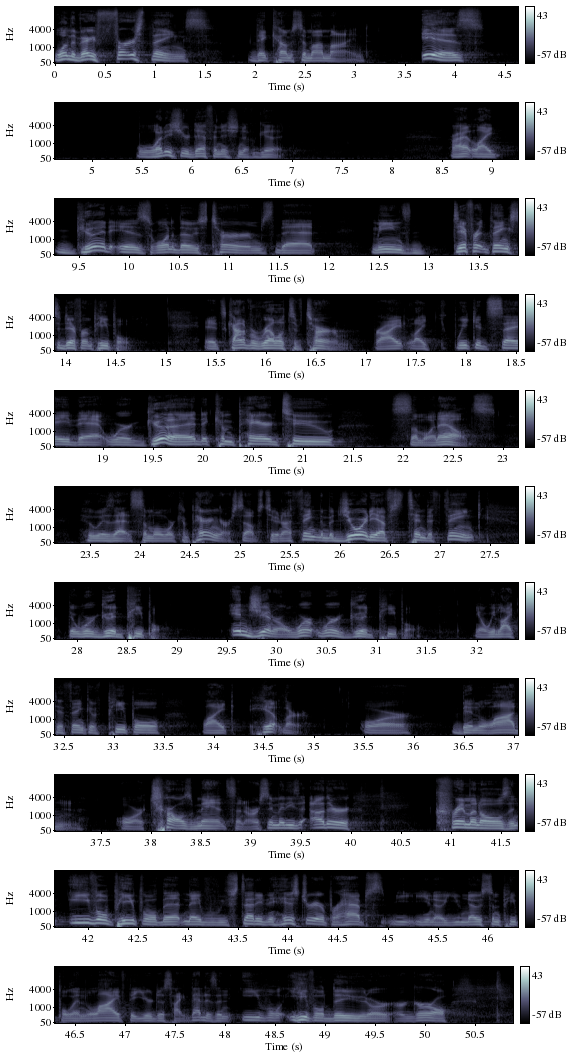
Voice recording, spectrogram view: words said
one of the very first things that comes to my mind is what is your definition of good? right? Like good is one of those terms that means different things to different people. It's kind of a relative term, right? Like we could say that we're good compared to someone else. Who is that someone we're comparing ourselves to? And I think the majority of us tend to think that we're good people. In general, we're, we're good people. You know, we like to think of people like Hitler or bin Laden or Charles Manson or some of these other criminals and evil people that maybe we've studied in history or perhaps you know you know some people in life that you're just like that is an evil evil dude or, or girl.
